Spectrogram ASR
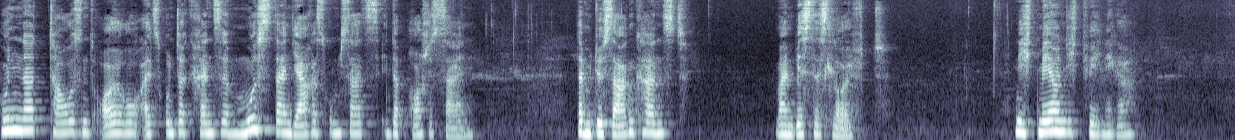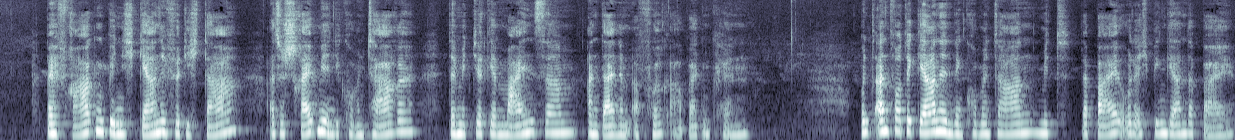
100.000 Euro als Untergrenze muss dein Jahresumsatz in der Branche sein, damit du sagen kannst, mein Business läuft. Nicht mehr und nicht weniger. Bei Fragen bin ich gerne für dich da, also schreib mir in die Kommentare, damit wir gemeinsam an deinem Erfolg arbeiten können. Und antworte gerne in den Kommentaren mit dabei oder ich bin gern dabei.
